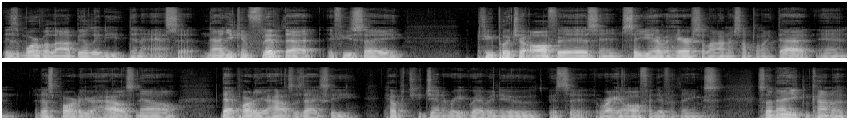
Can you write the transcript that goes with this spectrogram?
is more of a liability than an asset. Now you can flip that if you say, if you put your office and say you have a hair salon or something like that, and that's part of your house, now that part of your house is actually helps you generate revenue. It's a write off and different things. So now you can kind of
